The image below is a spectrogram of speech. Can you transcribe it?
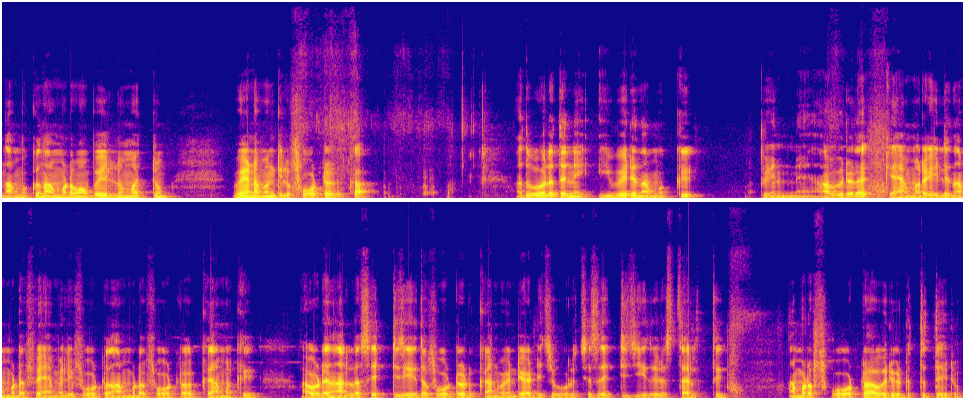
നമുക്ക് നമ്മുടെ മൊബൈലിലും മറ്റും വേണമെങ്കിൽ ഫോട്ടോ എടുക്കാം. അതുപോലെ തന്നെ ഇവർ നമുക്ക് പിന്നെ അവരുടെ ക്യാമറയിൽ നമ്മുടെ ഫാമിലി ഫോട്ടോ നമ്മുടെ ഫോട്ടോ ഒക്കെ നമുക്ക് അവിടെ നല്ല സെറ്റ് ചെയ്ത ഫോട്ടോ എടുക്കാൻ വേണ്ടി അടിച്ച് പൊളിച്ച് സെറ്റ് ചെയ്തൊരു സ്ഥലത്ത് നമ്മുടെ ഫോട്ടോ അവർ എടുത്തു തരും.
